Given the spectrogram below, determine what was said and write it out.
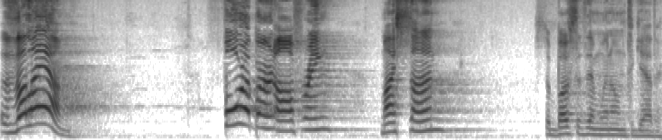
the lamb. For a burnt offering, my son. So both of them went on together.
